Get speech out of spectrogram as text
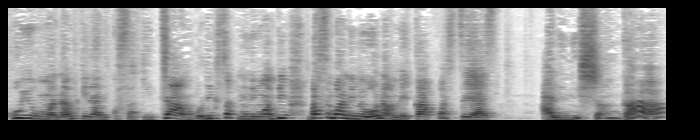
Huyu mwanamke naye alikufa kitambo. Nilimwambia basi mbona nimeona amekaa kwa stairs alinishangaa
